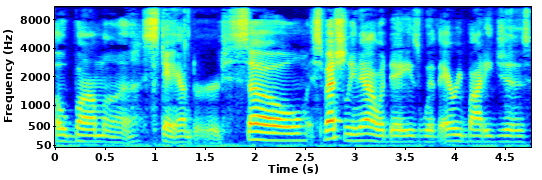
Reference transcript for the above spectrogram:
Obama standard? So, especially nowadays with everybody just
